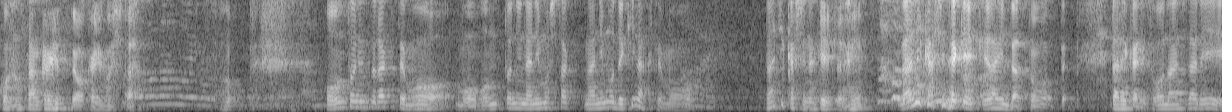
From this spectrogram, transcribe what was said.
この3ヶ月で分かりました。そうなのよ。そう。本当に辛くてももう本当に何もした何もできなくても何かしなきゃいけない。何かしなきゃいけないんだと思って。誰かに相談したり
